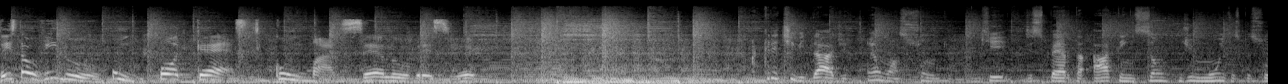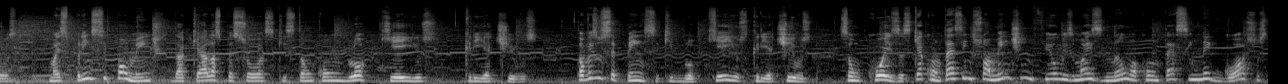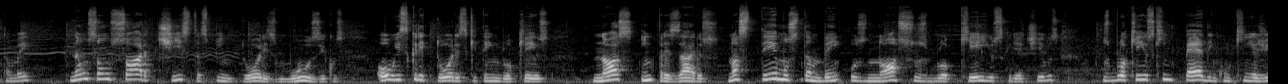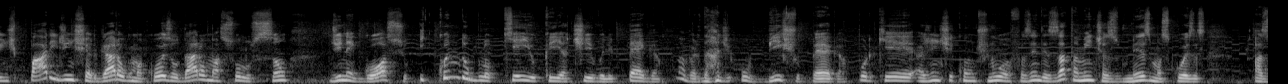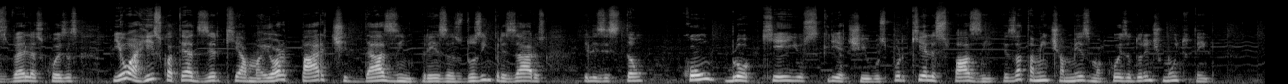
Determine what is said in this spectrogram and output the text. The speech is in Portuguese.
Você está ouvindo um podcast com Marcelo Bresciani. A criatividade é um assunto que desperta a atenção de muitas pessoas, mas principalmente daquelas pessoas que estão com bloqueios criativos. Talvez você pense que bloqueios criativos são coisas que acontecem somente em filmes, mas não acontecem em negócios também. Não são só artistas, pintores, músicos ou escritores que têm bloqueios. Nós, empresários, nós temos também os nossos bloqueios criativos, os bloqueios que impedem com que a gente pare de enxergar alguma coisa ou dar uma solução de negócio. E quando o bloqueio criativo ele pega, na verdade o bicho pega, porque a gente continua fazendo exatamente as mesmas coisas, as velhas coisas. E eu arrisco até a dizer que a maior parte das empresas, dos empresários, eles estão com bloqueios criativos, porque eles fazem exatamente a mesma coisa durante muito tempo.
